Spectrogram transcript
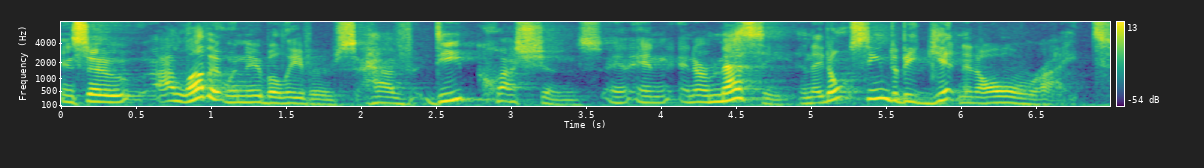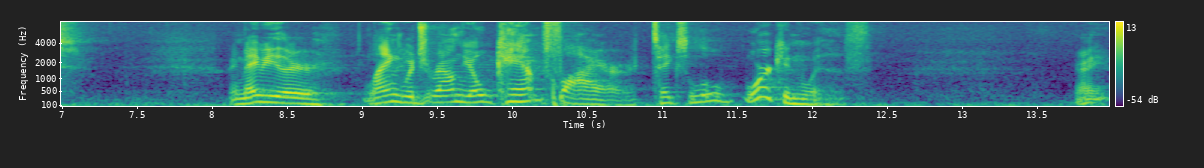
And so I love it when new believers have deep questions and, and, and are messy, and they don't seem to be getting it all right. I mean, maybe their language around the old campfire takes a little working with, right?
